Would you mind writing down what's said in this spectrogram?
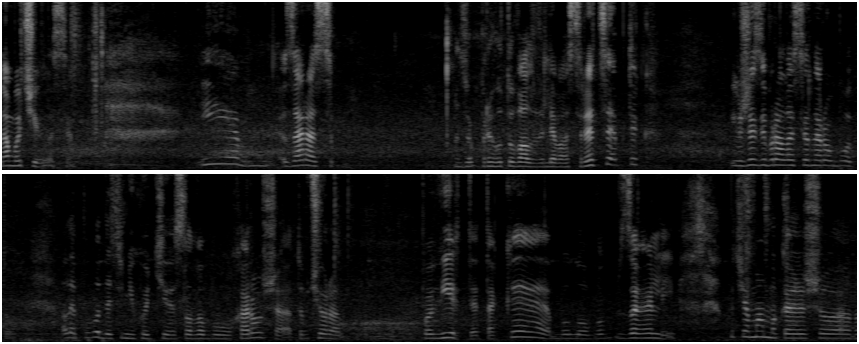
намочилася. І зараз приготувала для вас рецептик і вже зібралася на роботу. Але погода сьогодні, хоч, слава Богу, хороша, а то вчора, повірте, таке було взагалі. Хоча мама каже, що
